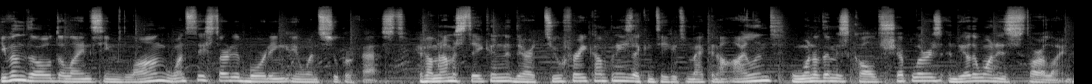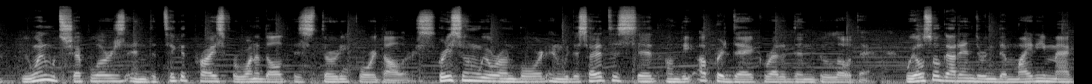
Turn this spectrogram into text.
Even though the line seemed long, once they started boarding, it went super fast. If I'm not mistaken, there are two ferry companies that can take you to Mackinac Island. One of them is called Shepler's and the other one is Star Line. We went with Shepler's and the ticket price for one adult is $34. Pretty soon we were on board and we decided to sit on the upper deck rather than below deck. We also got in during the Mighty Mac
